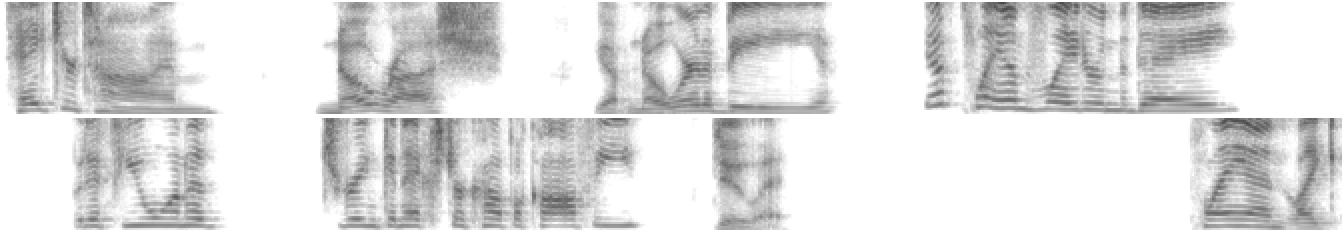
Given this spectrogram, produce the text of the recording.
take your time, no rush. You have nowhere to be. You have plans later in the day. But if you want to drink an extra cup of coffee, do it. Plan, like,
